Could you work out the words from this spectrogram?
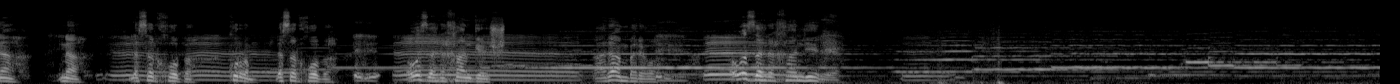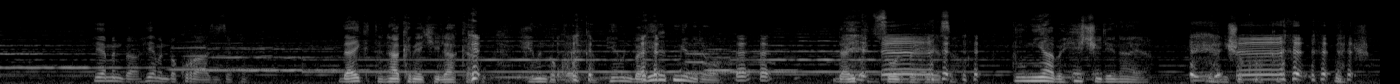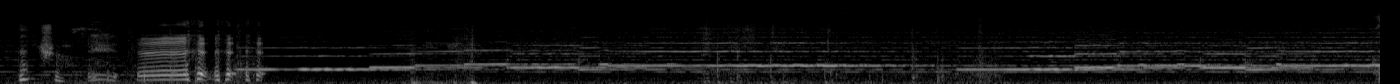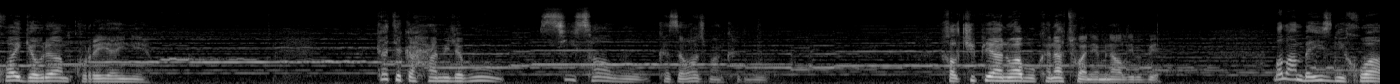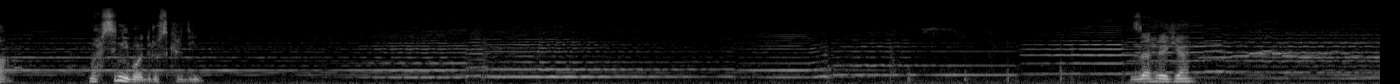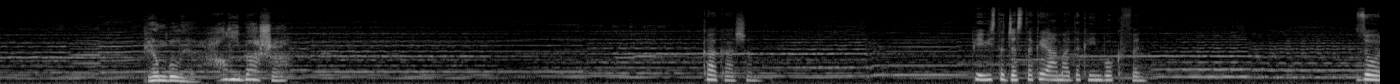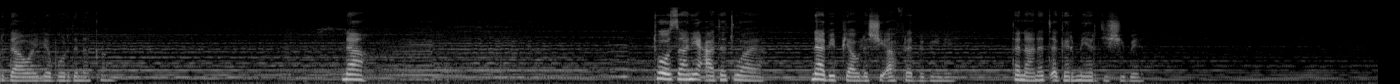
نا نا لەسەر خۆبە کوڕم لەسەر خۆبە ئەوە زەهرەخان گەشت ئارام بەرەوە ئەوە زەهرەخان لێرەیە هێ من بە هێ من بە کوڕ عزیزەکەم دایک تەنها کەمێکی لاکە هێ من بە کوڕەکەم هێ من بە لێرە بمێنەرەوە دایک زۆر بەهێزە دڵنیا بە هیچی لێ نایە دانیشە کوڕەکە دانیشە دانیشە خی گەورە ئەم کوڕێیای نییە کاتێکە حامیلە بوو سی ساڵ بوو کە زەواجمان کرد بوو خەڵکی پێیان وابوو کە ناتوانێ مناڵی ببێ بەڵام بە ئیزنی خوا موحسنی بۆ دروست کردین. زەهرەگیان پێم بڵێ حاڵی باشە؟ کاک هاشم. پێویستە جەستەکەی ئامادەکەین بۆ کفن. زۆر داوای لێبوردنەکەم. نا. تۆ زانی عادەت وایە نابێ پیاو لەشی ئافرەت ببینێ تەنانەت ئەگەر مێردیشی بێت.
